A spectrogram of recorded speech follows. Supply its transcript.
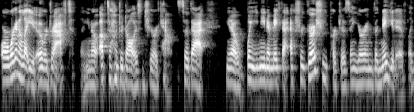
or we're going to let you overdraft you know up to $100 into your account so that you know when you need to make that extra grocery purchase and you're in the negative like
